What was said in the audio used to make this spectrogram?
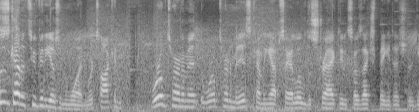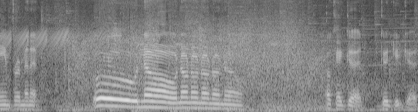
So this is kind of two videos in one. We're talking World Tournament. The World Tournament is coming up, so I got a little distracted, so I was actually paying attention to the game for a minute. Oh, no, no, no, no, no, no. Okay, good. Good, good, good.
